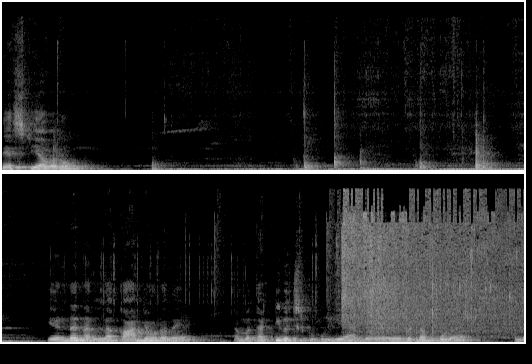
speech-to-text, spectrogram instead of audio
டேஸ்டியாக வரும். எண்ணெய் நல்லா காஞ்ச உடனே நம்ம தட்டி வச்சுருக்கக்கூடிய அந்த வெள்ளைப்பூடை அந்த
